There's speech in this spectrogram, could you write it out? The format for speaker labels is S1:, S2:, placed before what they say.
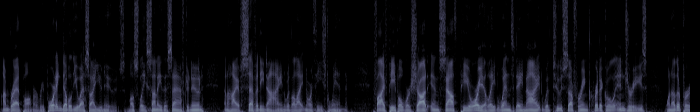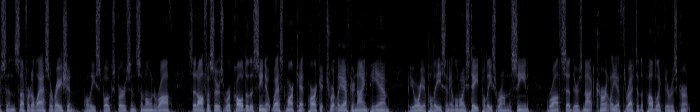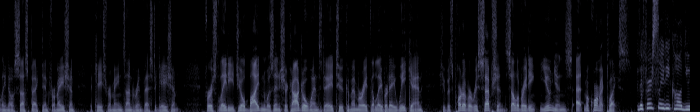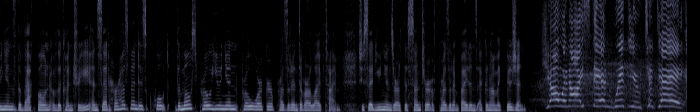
S1: I'm Brad Palmer reporting WSIU News. Mostly sunny this afternoon and a high of 79 with a light northeast wind. Five people were shot in South Peoria late Wednesday night, with two suffering critical injuries. One other person suffered a laceration. Police spokesperson Simone Roth said officers were called to the scene at West Marquette Park at shortly after 9 p.m. Peoria Police and Illinois State Police were on the scene. Roth said there's not currently a threat to the public. There is currently no suspect information. The case remains under investigation. First Lady Jill Biden was in Chicago Wednesday to commemorate the Labor Day weekend. She was part of a reception celebrating unions at McCormick Place.
S2: The First Lady called unions the backbone of the country and said her husband is, quote, the most pro union, pro worker president of our lifetime. She said unions are at the center of President Biden's economic vision.
S3: Joe and I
